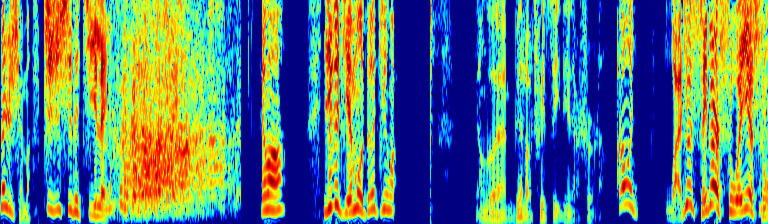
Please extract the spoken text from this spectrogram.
那是什么知识的积累？对吗？一个节目得金话，杨哥呀，你别老吹自己那点事儿了啊！我我就随便说一说。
